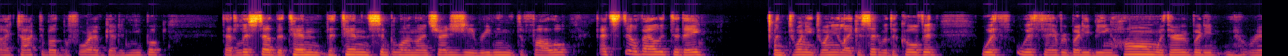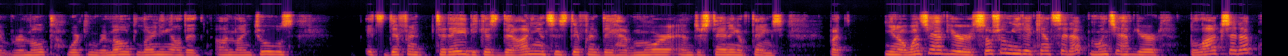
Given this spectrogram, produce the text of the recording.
I talked about before. I've got an ebook that lists out the 10 the 10 simple online strategy you really need to follow. That's still valid today in 2020 like I said with the COVID with with everybody being home with everybody re remote working remote learning all the online tools it's different today because the audience is different. They have more understanding of things. But you know once you have your social media account set up once you have your blog set up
